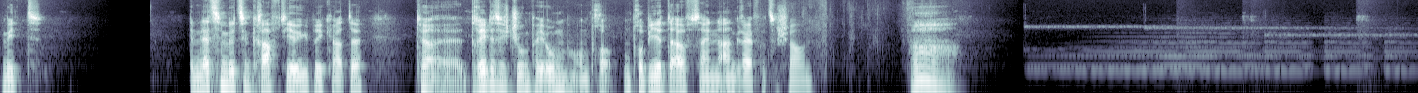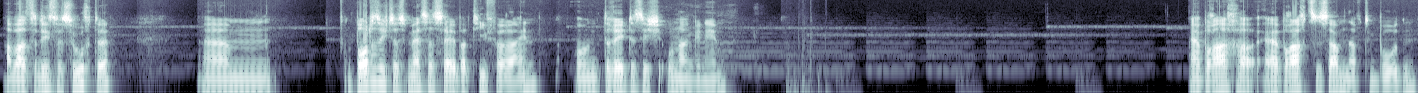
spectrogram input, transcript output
Mit dem letzten bisschen Kraft, die er übrig hatte, äh, drehte sich Junpei um und, pro und, probierte auf seinen Angreifer zu schauen. Oh. Aber als er dies versuchte, ähm, bohrte sich das Messer selber tiefer rein und drehte sich unangenehm. Er brach, er brach zusammen auf dem Boden,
